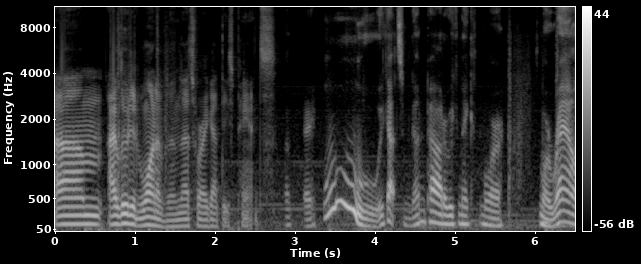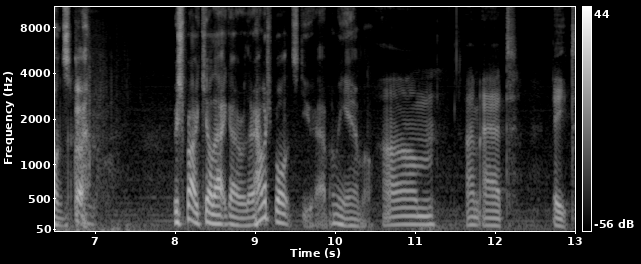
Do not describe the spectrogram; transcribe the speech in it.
Um, I looted one of them. That's where I got these pants. Okay. Ooh, we got some gunpowder. We can make more more rounds. Ugh. We should probably kill that guy over there. How much bullets do you have? How many ammo? Um, I'm at eight.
